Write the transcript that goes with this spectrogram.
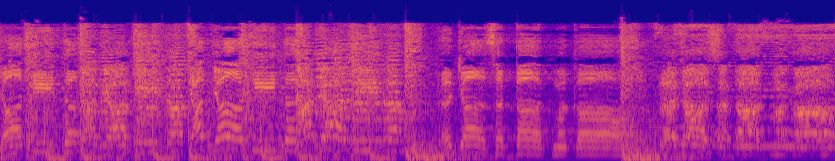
जातीत। जात्यातीत प्रजासत्तात्मका। प्रजासत्तात्मका।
